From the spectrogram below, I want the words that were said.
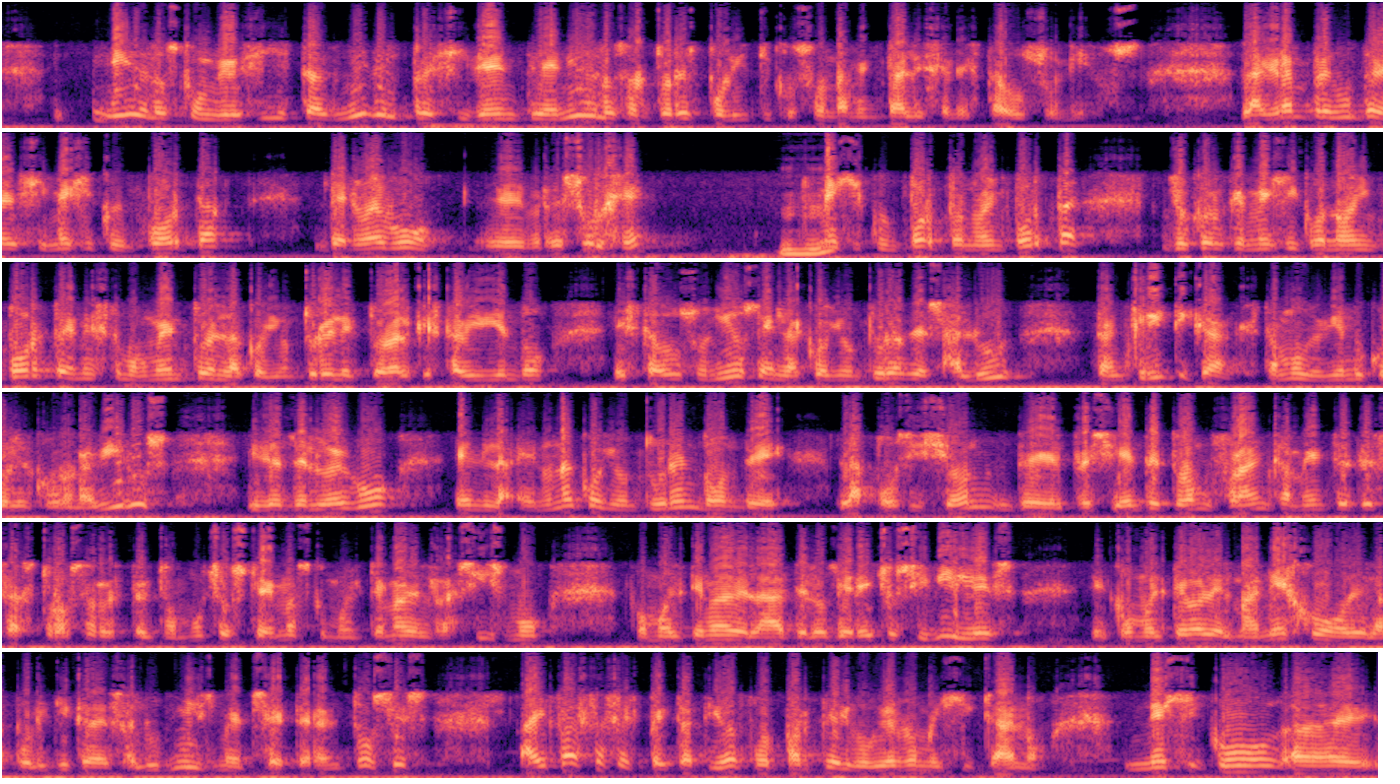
ni de los congresistas, ni del presidente, ni de los actores políticos fundamentales en Estados Unidos. La gran pregunta es si México importa, de nuevo eh, resurge. México importa o no importa. Yo creo que México no importa en este momento en la coyuntura electoral que está viviendo Estados Unidos, en la coyuntura de salud tan crítica que estamos viviendo con el coronavirus y desde luego en, la, en una coyuntura en donde la posición del presidente Trump francamente es desastrosa respecto a muchos temas como el tema del racismo, como el tema de, la, de los derechos civiles, eh, como el tema del manejo de la política de salud misma, etcétera. Entonces, hay falsas expectativas por parte del gobierno mexicano. México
